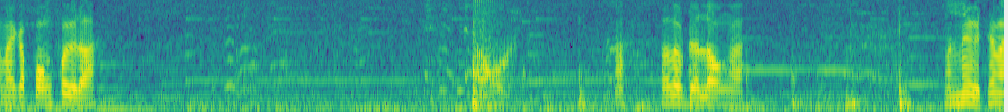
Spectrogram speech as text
ำไมกระโปรงฝืดเหรอ อะแล้วเราเดินลงอะ มันหนืดใช่ไหม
